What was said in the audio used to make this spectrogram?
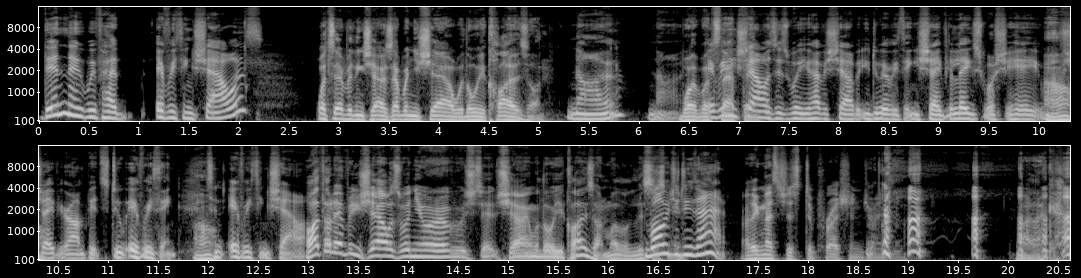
Then there, we've had everything showers. What's everything showers? Is that when you shower with all your clothes on? No, no. What- what's everything that then? showers is where you have a shower, but you do everything. You shave your legs, you wash your hair, you Oh. shave your armpits, do everything. It's oh. an everything shower. I thought every shower was when you were sh- showering with all your clothes on. Well, this Why is would you do that? I think that's just depression, Jonesy. Right, okay.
